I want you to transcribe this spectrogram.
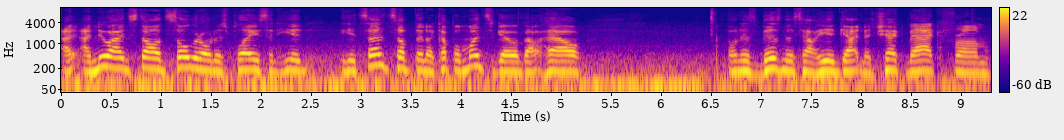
I, I, knew I installed solar on his place, and he had he had said something a couple months ago about how on his business how he had gotten a check back from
